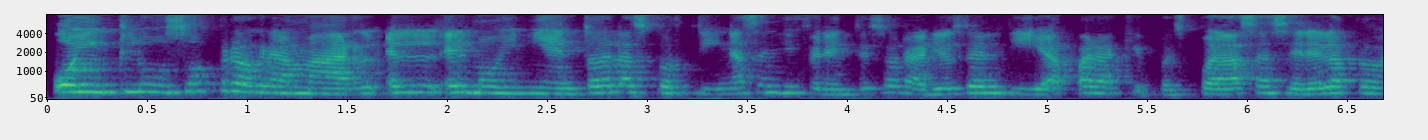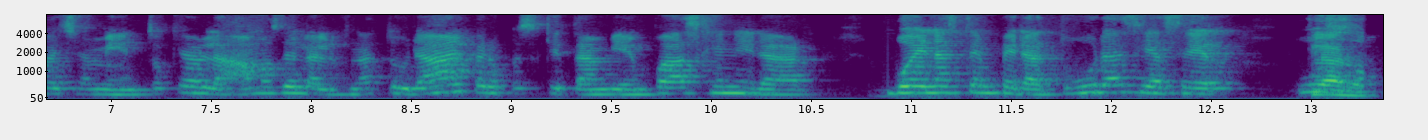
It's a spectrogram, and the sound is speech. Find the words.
o incluso programar el, el, movimiento de las cortinas en diferentes horarios del día para que pues puedas hacer el aprovechamiento que hablábamos de la luz natural, pero pues que también puedas generar buenas temperaturas y hacer uso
